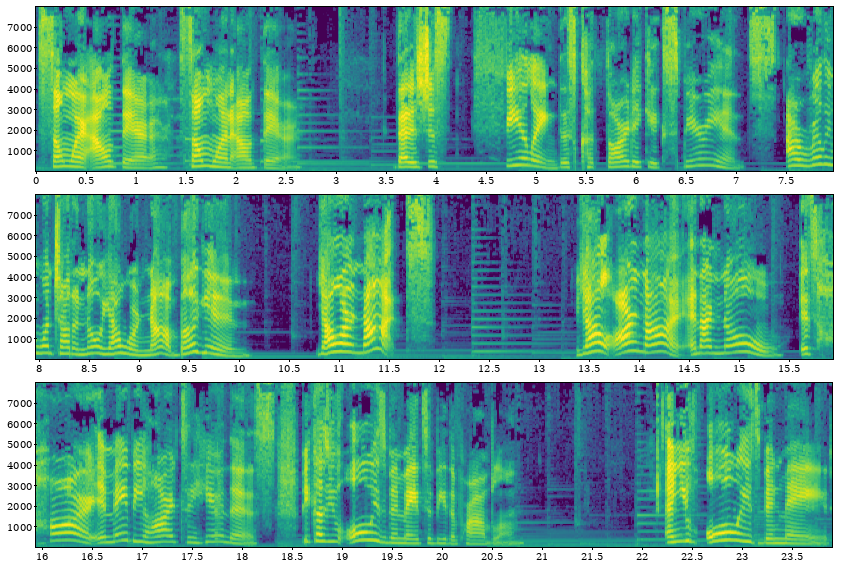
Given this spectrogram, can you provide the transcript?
somewhere out there, someone out there that is just feeling this cathartic experience. I really want y'all to know y'all were not bugging. Y'all are not. Y'all are not. And I know it's hard. It may be hard to hear this because you've always been made to be the problem. And you've always been made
